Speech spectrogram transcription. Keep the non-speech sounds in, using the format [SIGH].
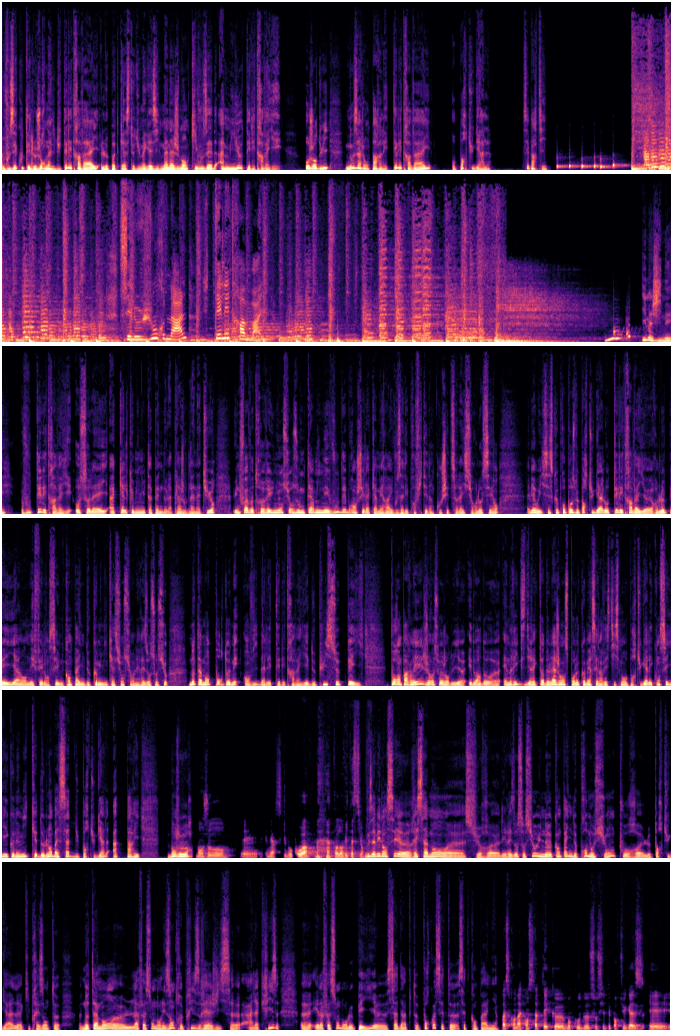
Vous écoutez le journal du télétravail, le podcast du magazine Management qui vous aide à mieux télétravailler. Aujourd'hui, nous allons parler télétravail au Portugal. C'est parti. C'est le journal du télétravail. Imaginez vous télétravaillez au soleil, à quelques minutes à peine de la plage ou de la nature. Une fois votre réunion sur Zoom terminée, vous débranchez la caméra et vous allez profiter d'un coucher de soleil sur l'océan. Eh bien oui, c'est ce que propose le Portugal aux télétravailleurs. Le pays a en effet lancé une campagne de communication sur les réseaux sociaux, notamment pour donner envie d'aller télétravailler depuis ce pays. Pour en parler, je reçois aujourd'hui euh, Eduardo euh, Henriques, directeur de l'Agence pour le commerce et l'investissement au Portugal et conseiller économique de l'ambassade du Portugal à Paris. Bonjour. Bonjour. Et merci beaucoup hein, [LAUGHS] pour l'invitation. Vous avez lancé euh, récemment euh, sur euh, les réseaux sociaux une campagne de promotion pour le Portugal qui présente notamment la façon dont les entreprises réagissent à la crise et la façon dont le pays s'adapte. Pourquoi cette, cette campagne? Parce qu'on a constaté que beaucoup de sociétés portugaises et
